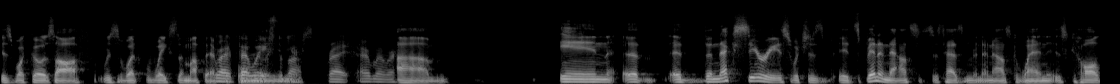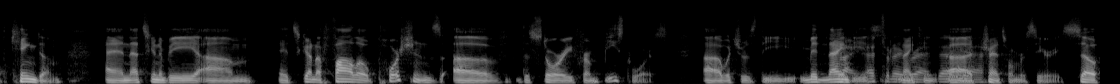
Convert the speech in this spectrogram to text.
is what goes off, is what wakes them up after right, four that wakes them years up. Right, I remember. um in uh, uh, the next series which is it's been announced it just hasn't been announced when is called kingdom and that's going to be um it's going to follow portions of the story from beast wars uh, which was the mid 90s that's what 19 That- uh, yeah. transformers series so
